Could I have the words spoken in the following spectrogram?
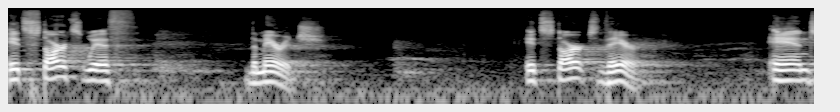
it starts with the marriage. It starts there. And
